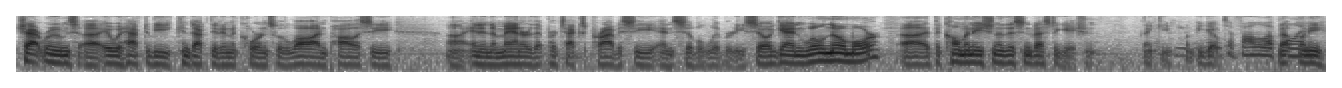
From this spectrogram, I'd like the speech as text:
chat rooms, uh, it would have to be conducted in accordance with law and policy uh, and in a manner that protects privacy and civil liberties. So, again, we'll know more uh, at the culmination of this investigation. Thank you. Let me go. To follow up No, on let me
